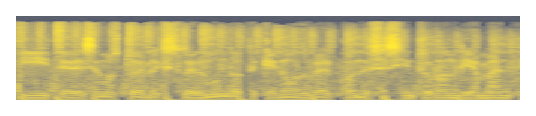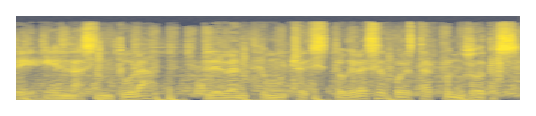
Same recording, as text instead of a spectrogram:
y te deseamos todo el éxito del mundo. Te queremos ver con ese cinturón diamante en la cintura. Adelante, mucho éxito. Gracias por estar con nosotros.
